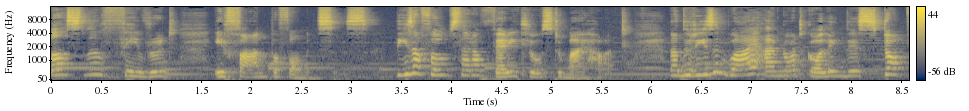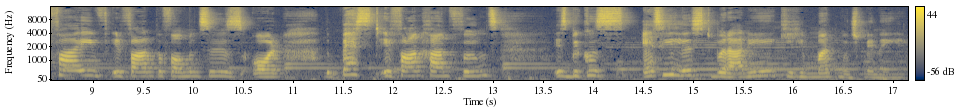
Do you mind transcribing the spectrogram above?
personal favorite Irfan performances. These are films that are very close to my heart. Now, the reason why I'm not calling this top five Irfan performances or the best Irfan Khan films is because ऐसी list बनाने की हिम्मत मुझ में नहीं है.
